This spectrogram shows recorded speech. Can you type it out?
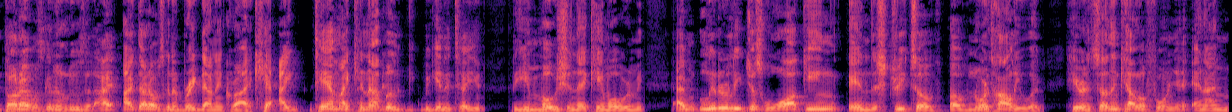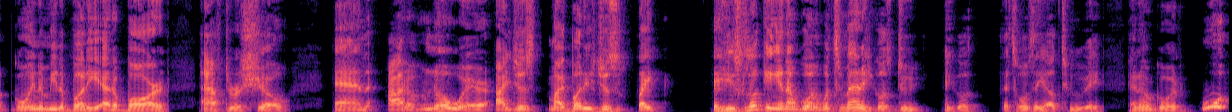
thought I was going to lose it. I, I thought I was going to break down and cry. Ca- I, Tam, I cannot be- begin to tell you the emotion that came over me. I'm literally just walking in the streets of, of North Hollywood here in Southern California, and I'm going to meet a buddy at a bar after a show. And out of nowhere, I just, my buddy's just like, he's looking and I'm going, what's the matter? He goes, dude, he goes, that's Jose Altuve. And I'm going, what?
